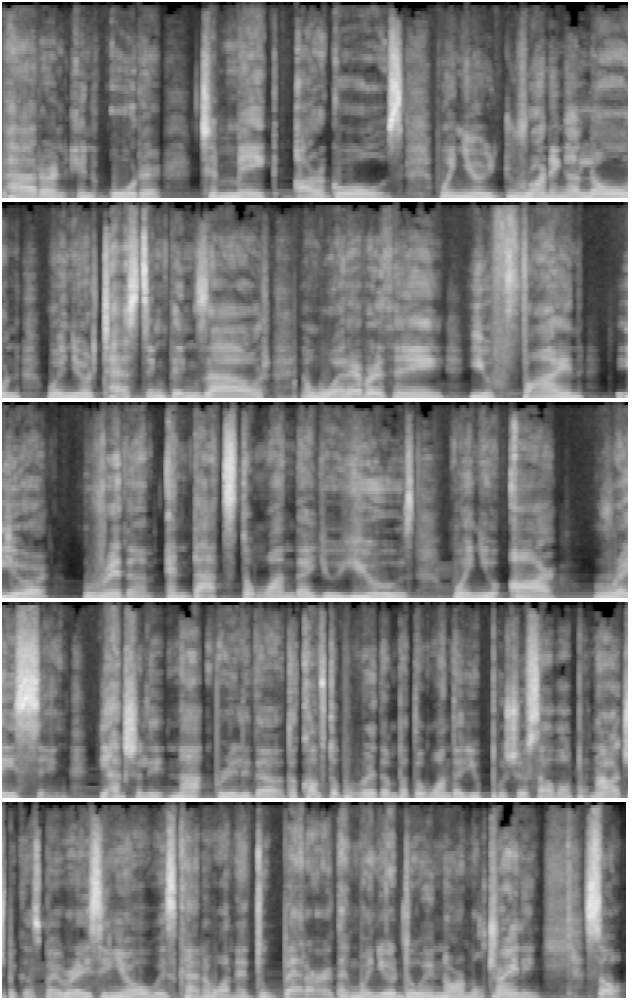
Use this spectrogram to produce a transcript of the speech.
pattern in order to make our goals. When you're running alone, when you're testing things out and whatever thing, you find your rhythm and that's the one that you use when you are racing. Actually, not really the, the comfortable rhythm, but the one that you push yourself up a notch because by racing, you always kind of want to do better than when you're doing normal training. So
